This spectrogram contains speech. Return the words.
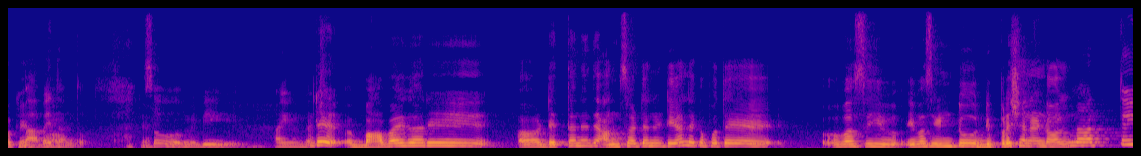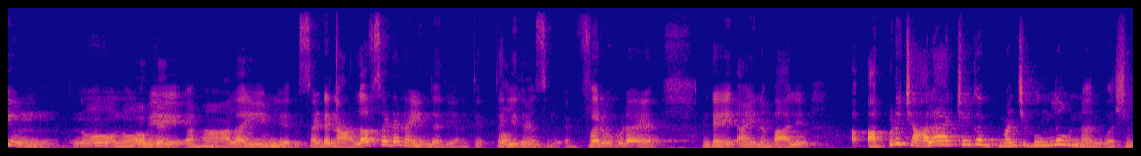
ఓకే. బాబాయ్ దాంతో. సో మేబీ అయి అంటే బాబాయ్ గారి డెత్ అనేది అన్సర్టనిటీయా లేకపోతే into depression and all nothing no no way. అలా ఏం లేదు. సడన్ ఆల్ ఆఫ్ సడన్ అయింది అది అంతే. తెలియదు. అసలు. ఎవ్వరు కూడా అంటే ఆయన బాలే అప్పుడు చాలా యాక్చువల్గా మంచి భూమిలో ఉన్నారు వర్షం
